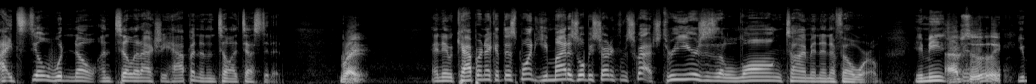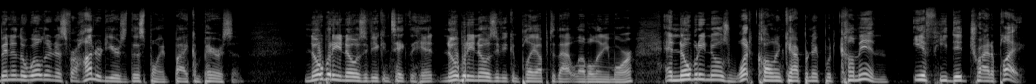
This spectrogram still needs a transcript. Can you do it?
I still wouldn't know until it actually happened and until I tested it. Right. And with Kaepernick at this point, he might as well be starting from scratch. Three years is a long time in NFL world. It means you've been- Absolutely. you've been in the wilderness for 100 years at this point by comparison. Nobody knows if you can take the hit. Nobody knows if you can play up to that level anymore. And nobody knows what Colin Kaepernick would come in if he did try to play.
